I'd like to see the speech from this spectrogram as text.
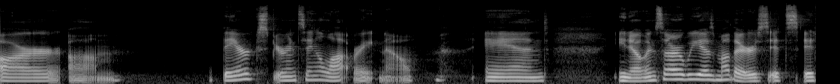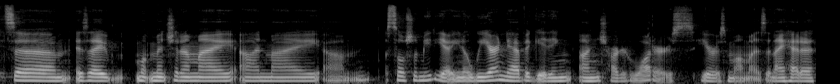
are, um, they're experiencing a lot right now. And, you know and so are we as mothers. It's it's um as i mentioned on my on my um, social media you know we are navigating uncharted waters here as mamas. And i had a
